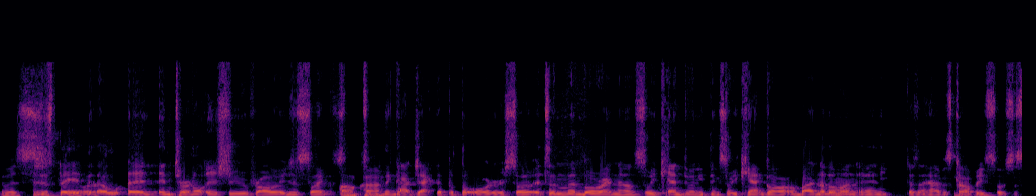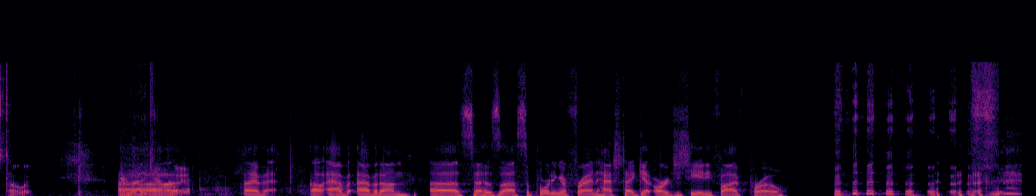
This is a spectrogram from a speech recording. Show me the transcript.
It was just they, a- an internal issue probably just like some- Okay. something got jacked up with the order so it's in limbo right now so he can't do anything so he can't go out and buy another one and he doesn't have his copy so it's just kind of like and then he can't Uh, play it. I have oh, Av- Avedon uh, says uh, supporting a friend hashtag get RGT85 Pro.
